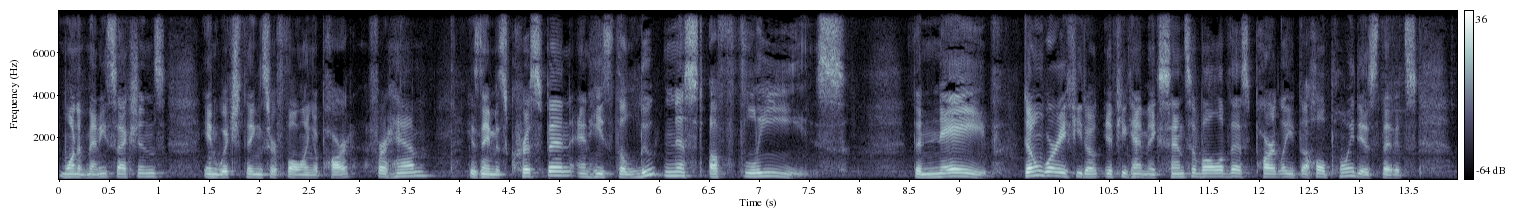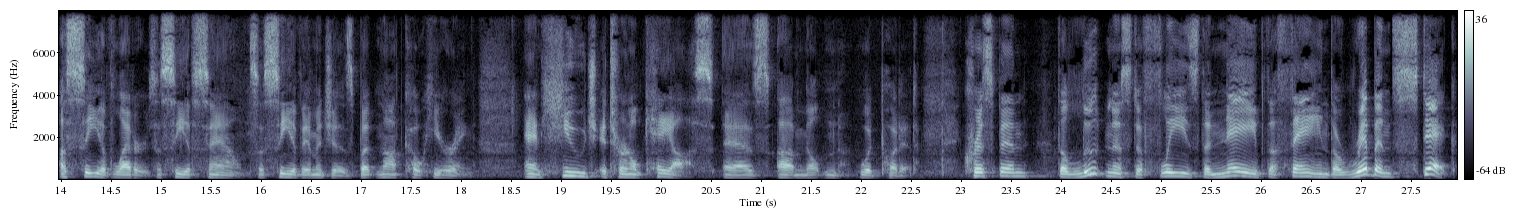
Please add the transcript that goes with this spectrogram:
one of many sections in which things are falling apart for him. His name is Crispin, and he's the lutenist of fleas, the knave. Don't worry if you don't if you can't make sense of all of this. Partly the whole point is that it's a sea of letters, a sea of sounds, a sea of images, but not cohering, and huge eternal chaos, as uh, Milton would put it. Crispin the lutenist of fleas, the knave, the thane, the ribboned stick,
